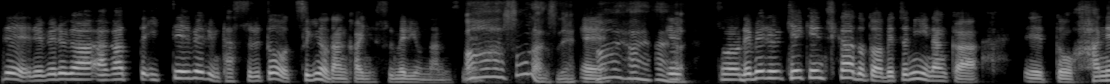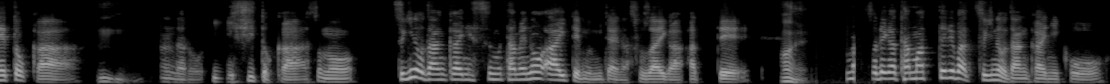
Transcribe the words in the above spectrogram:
で、レベルが上がって一定レベルに達すると、次の段階に進めるようになるんですね。ああ、そうなんですね。ええはいはいはいはでい。そのレベル、経験値カードとは別になんか、えっ、と、羽とか、うん。なんだろう、石とか、その、次の段階に進むためのアイテムみたいな素材があって、はい。まあ、それが溜まってれば次の段階にこ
